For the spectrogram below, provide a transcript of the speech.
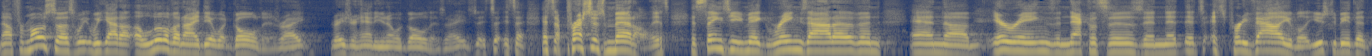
Now, for most of us, we, we got a, a, little of an idea what gold is, right? Raise your hand if you know what gold is, right? It's, it's, a, it's, a, it's a precious metal. It's, it's things you make rings out of and, and um, earrings and necklaces, and it, it's, it's pretty valuable. It used to be that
